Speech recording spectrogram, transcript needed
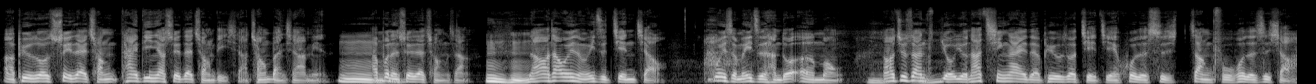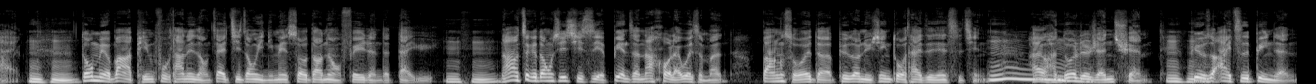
啊，譬如说睡在床，他一定要睡在床底下、床板下面，嗯，他不能睡在床上，嗯哼，然后他为什么一直尖叫？为什么一直很多噩梦？然后就算有有他亲爱的，譬如说姐姐，或者是丈夫，或者是小孩，嗯哼，都没有办法平复他那种在集中营里面受到那种非人的待遇，嗯哼。然后这个东西其实也变成他后来为什么帮所谓的，譬如说女性堕胎这件事情，嗯，还有很多的人权，嗯，譬如说艾滋病人，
